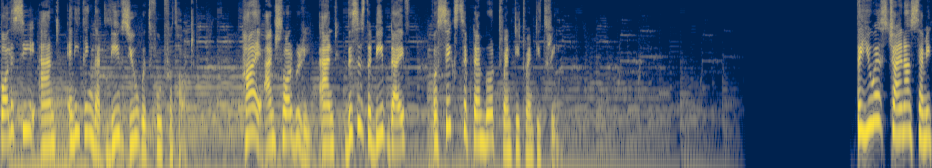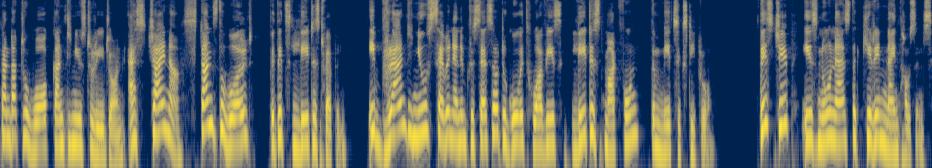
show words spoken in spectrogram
policy, and anything that leaves you with food for thought. Hi, I'm Shorbury, and this is the deep dive for 6th September 2023. The US China semiconductor war continues to rage on as China stuns the world with its latest weapon, a brand new 7nm processor to go with Huawei's latest smartphone, the Mate 60 Pro. This chip is known as the Kirin 9000s,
